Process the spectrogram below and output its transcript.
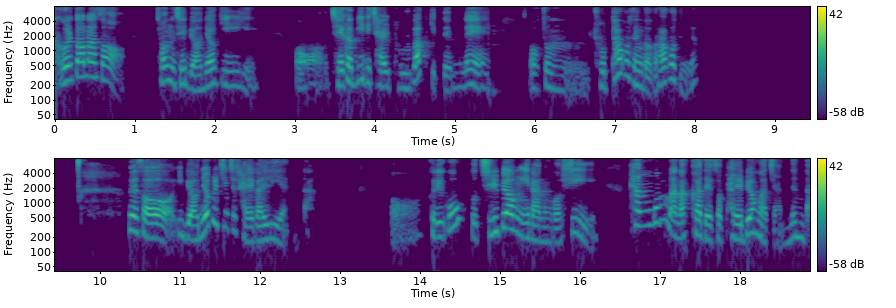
그걸 떠나서 저는 제 면역이 어, 제가 미리 잘 돌봤기 때문에 어, 좀 좋다고 생각을 하거든요. 그래서 이 면역을 진짜 잘 관리해야 된다. 어, 그리고 또 질병이라는 것이 한 곳만 악화돼서 발병하지 않는다.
